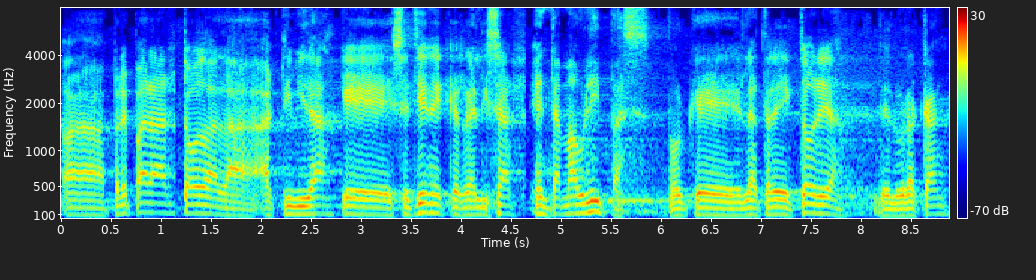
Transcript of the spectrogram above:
a preparar toda la actividad que se tiene que realizar en Tamaulipas, porque la trayectoria del huracán.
